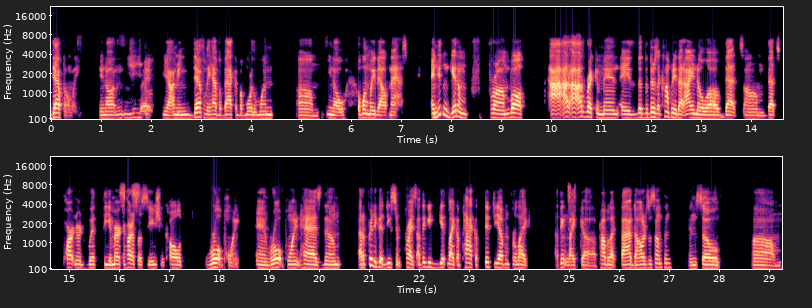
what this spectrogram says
Definitely. You know, you, right. yeah, I mean, definitely have a backup of more than one, um, you know, a one-way valve mask, and you can get them from. Well, I, I would recommend a. there's a company that I know of that's um that's partnered with the American Heart Association called WorldPoint, and WorldPoint has them at a pretty good decent price. I think you can get like a pack of 50 of them for like, I think like uh, probably like five dollars or something. And so um,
